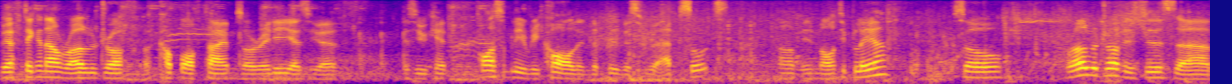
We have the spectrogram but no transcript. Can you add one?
we have taken down Royal Ludroth a couple of times already, as you have, as you can possibly recall in the previous few episodes um, in multiplayer. So Royal Ludroth is this um,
